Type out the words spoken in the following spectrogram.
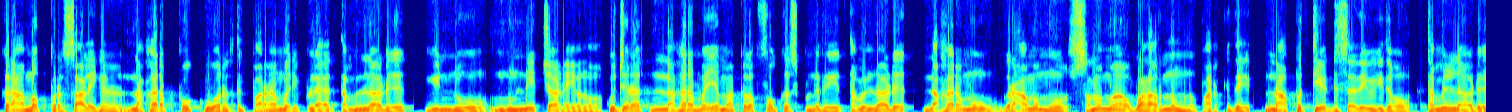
கிராமப்புற சாலைகள் நகர போக்குவரத்து பராமரிப்புல தமிழ்நாடு இன்னும் முன்னேற்றம் அடையணும். குஜராத் நகரமயமாக்கல ஃபோக்கஸ் பண்ணுது தமிழ்நாடு. நகரமும் கிராமமும் சமமா வளரணும்னு பார்க்குது. நாற்பத்தி எட்டு சதவீதம் தமிழ்நாடு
